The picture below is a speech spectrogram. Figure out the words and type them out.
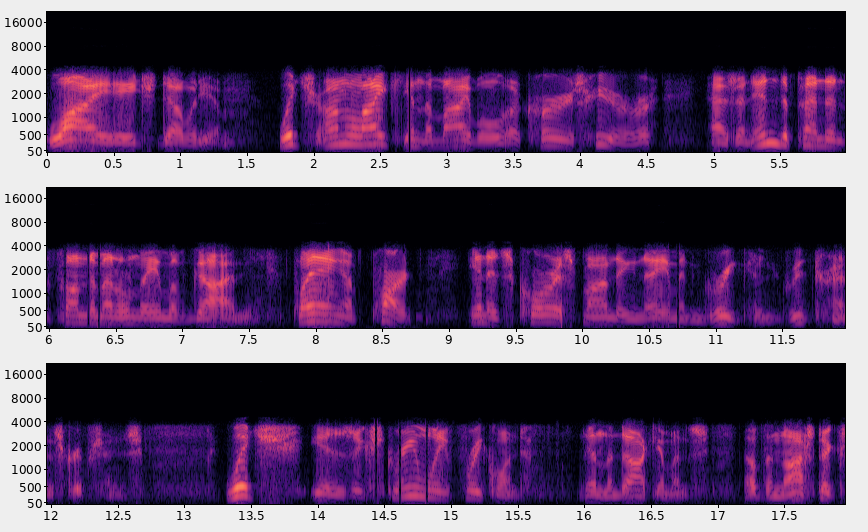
YHW which, unlike in the Bible, occurs here as an independent fundamental name of God, playing a part in its corresponding name in Greek and Greek transcriptions, which is extremely frequent in the documents of the Gnostics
